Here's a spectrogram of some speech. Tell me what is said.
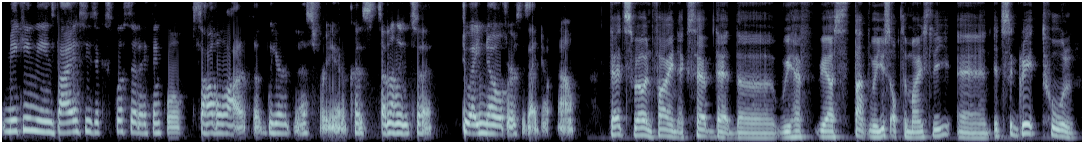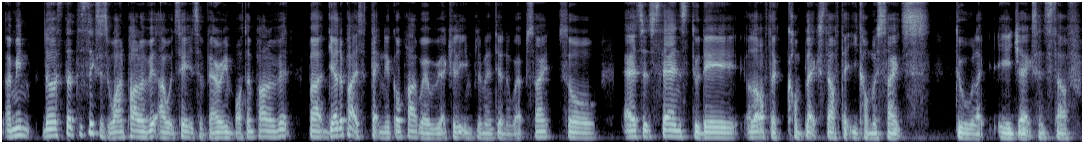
making these biases explicit, I think will solve a lot of the weirdness for you because suddenly it's a do I know versus I don't know. That's well and fine, except that the we have we are stuck. We use Optimizely, and it's a great tool. I mean, the statistics is one part of it. I would say it's a very important part of it. But the other part is the technical part where we actually implement it on the website. So as it stands today, a lot of the complex stuff that e-commerce sites do, like Ajax and stuff,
